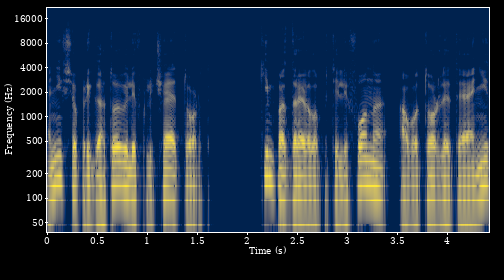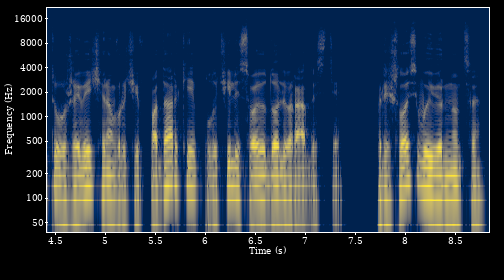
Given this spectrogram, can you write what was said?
Они все приготовили, включая торт. Ким поздравила по телефону, а вот Орлет и Анита, уже вечером вручив подарки, получили свою долю радости. Пришлось вывернуться.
